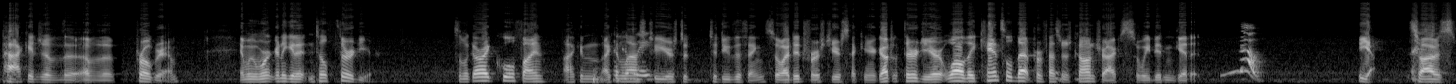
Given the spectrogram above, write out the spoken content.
package of the of the program, and we weren't going to get it until third year. So I'm like, all right, cool, fine, I can I can last wait. two years to, to do the thing. So I did first year, second year, got to third year. Well, they canceled that professor's contract, so we didn't get it. no. Yeah. So I was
